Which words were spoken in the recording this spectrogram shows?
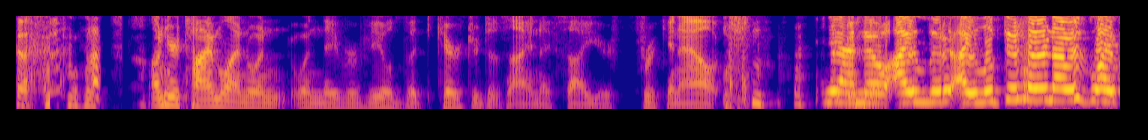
On your timeline, when when they revealed the character design, I saw you're freaking out. yeah, no, I literally I looked at her and I was like,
